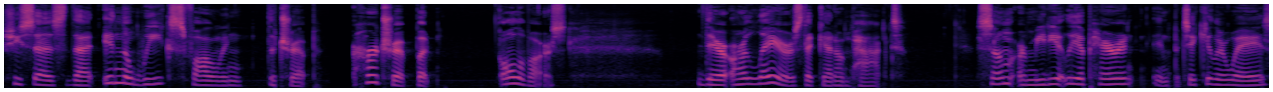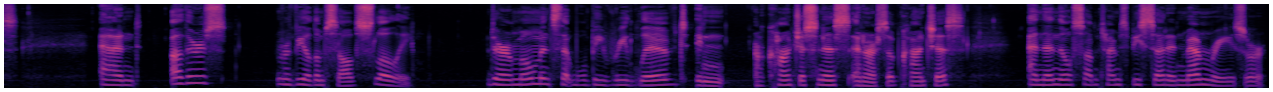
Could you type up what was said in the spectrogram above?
She says that in the weeks following the trip, her trip, but all of ours, there are layers that get unpacked. Some are immediately apparent in particular ways, and others reveal themselves slowly. There are moments that will be relived in our consciousness and our subconscious, and then there'll sometimes be sudden memories or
